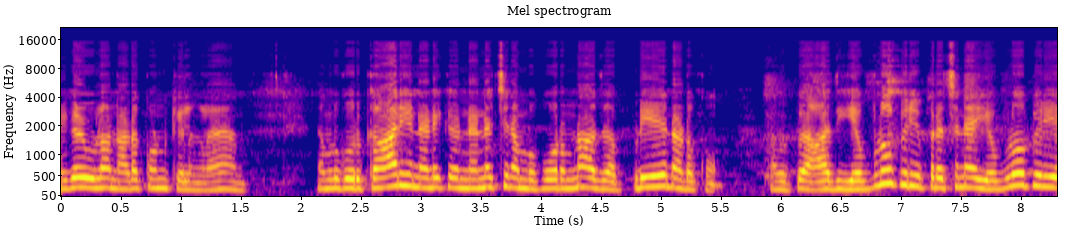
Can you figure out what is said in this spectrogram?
நிகழ்வுலாம் நடக்கும்னு கேளுங்களேன். நம்மளுக்கு ஒரு காரியம் நினைக்க நினச்சி நம்ம போகிறோம்னா அது அப்படியே நடக்கும். அது இப்போ அது எவ்வளோ பெரிய பிரச்சனை எவ்வளோ பெரிய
